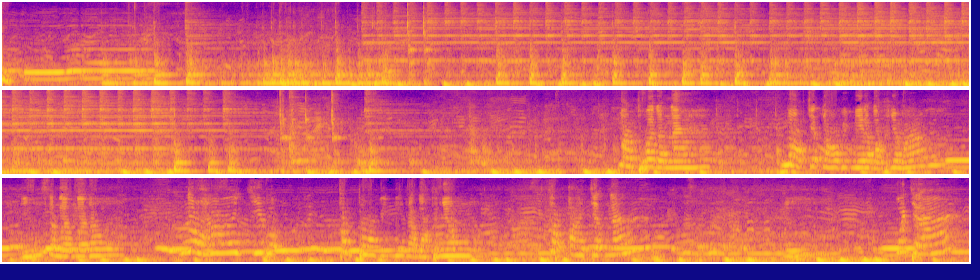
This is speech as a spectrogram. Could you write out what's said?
មកធ្វើដំណើរ មកចិត្តដល់វិមានរបស់ខ្ញុំហើយអីសម្លឹងមើលដល់នោះហើយជាកំពូលវិមានរបស់ខ្ញុំសប្បាយចិត្តណាស់អីពុច្រា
